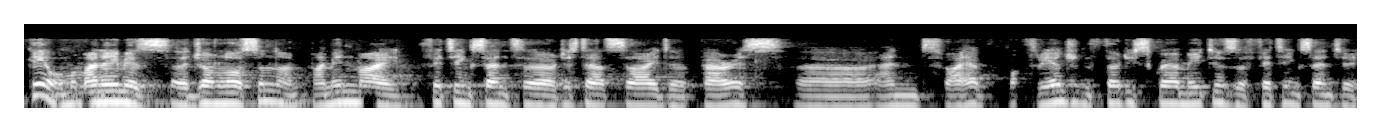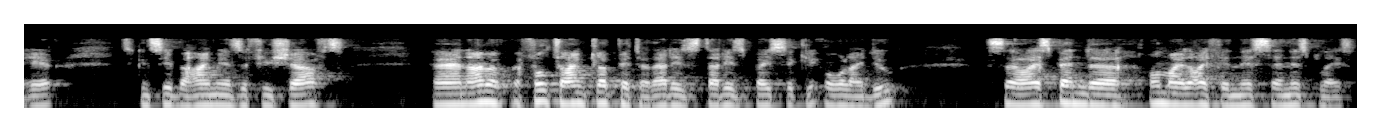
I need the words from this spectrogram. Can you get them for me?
Okay, well, my name is uh, John Lawson. I'm, I'm, in my fitting center just outside uh, Paris, and I have what, 330 square meters of fitting center here. As you can see behind me, there's a few shafts, and I'm a, a full-time club fitter. That is that is basically all I do. So I spend uh, all my life in this in this place.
